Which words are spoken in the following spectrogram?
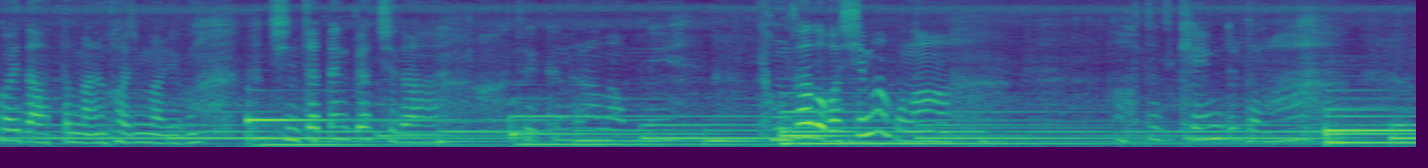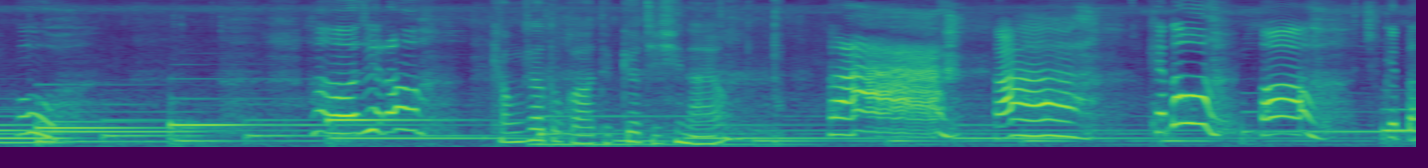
거의 다 왔단 말은 거짓말이고 진짜 땡볕이다 어떻게 그늘 하나 없니 경사도가 심하구나 아, 어쩐지 개 힘들더라 오. 아, 어지러워 경사도가 느껴지시나요? 아, 아, 개더워. 아, 죽겠다.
